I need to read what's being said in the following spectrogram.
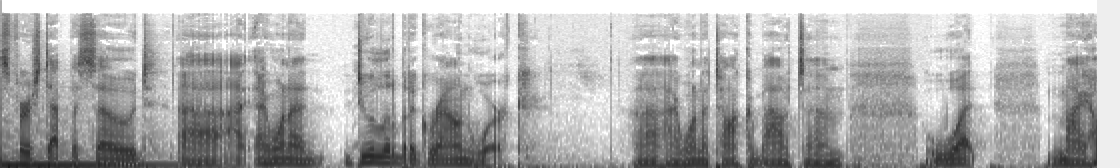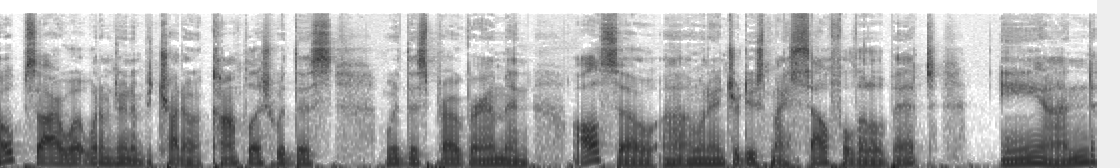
This first episode, uh, I, I want to do a little bit of groundwork. Uh, I want to talk about um, what my hopes are, what, what I'm going to try to accomplish with this with this program, and also uh, I want to introduce myself a little bit, and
